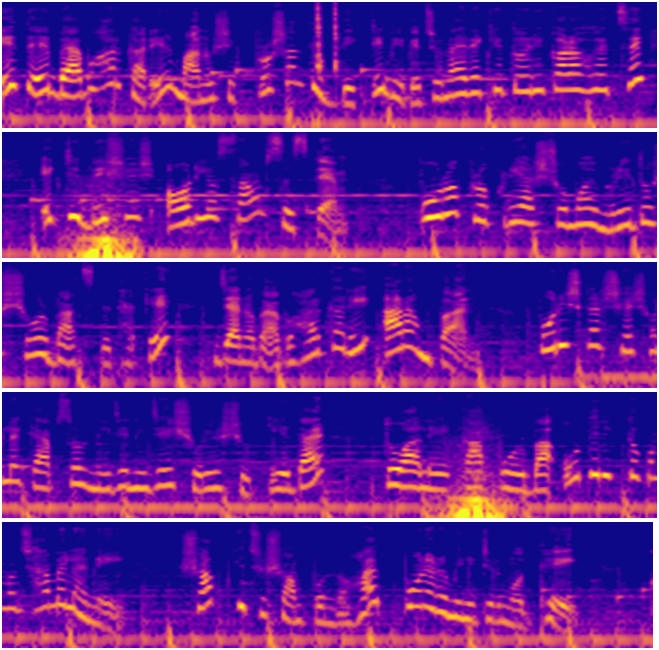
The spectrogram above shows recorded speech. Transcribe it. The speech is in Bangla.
এতে ব্যবহারকারীর মানসিক প্রশান্তির দিকটি বিবেচনায় রেখে তৈরি করা হয়েছে একটি বিশেষ অডিও সাউন্ড সিস্টেম। পুরো প্রক্রিয়ার সময় মৃদু সুর বাঁচতে থাকে, যেন ব্যবহারকারী আরাম পান। পরিষ্কার শেষ হলে ক্যাপসুল নিজে নিজেই শরীর শুকিয়ে দেয়, তোয়ালে, কাপড় বা অতিরিক্ত কোনো ঝামেলা নেই। সবকিছু সম্পন্ন হয় পনেরো মিনিটের মধ্যেই।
